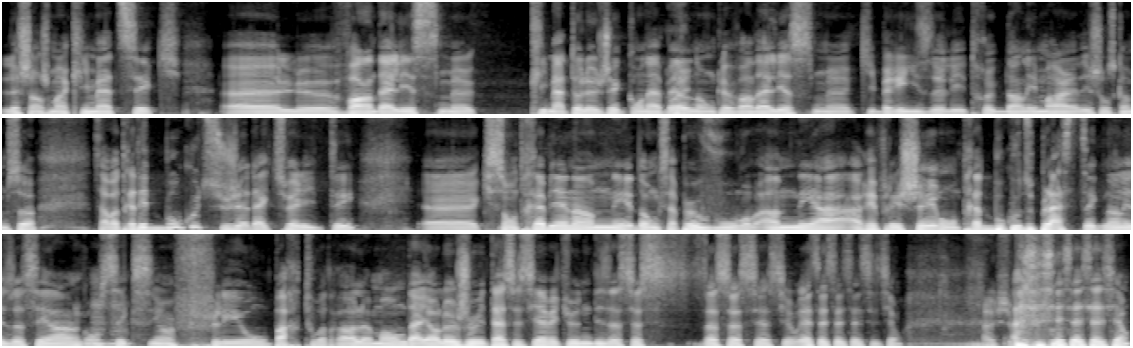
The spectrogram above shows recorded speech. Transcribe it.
le changement climatique, euh, le vandalisme climatologique qu'on appelle, Ouais. donc le vandalisme qui brise les trucs dans les mers et des choses comme ça. Ça va traiter de beaucoup de sujets d'actualité euh, qui sont très bien emmenés, donc ça peut vous amener à, à réfléchir. On traite beaucoup du plastique dans les océans, qu'on Mhm. sait que c'est un fléau partout à travers le monde. D'ailleurs, le jeu est associé avec une des associ- associations, associations, Ah, associations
